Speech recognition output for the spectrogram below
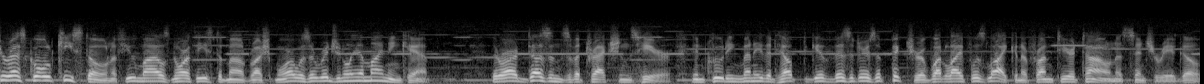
Picturesque old Keystone, a few miles northeast of Mount Rushmore, was originally a mining camp. There are dozens of attractions here, including many that help to give visitors a picture of what life was like in a frontier town a century ago.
